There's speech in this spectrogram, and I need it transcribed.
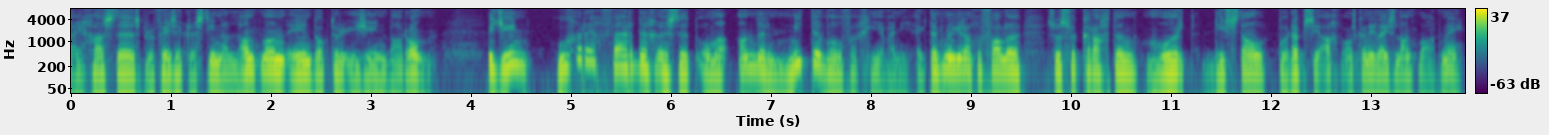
My gaste is professor Christina Landman en dokter Eugene Baron. Eugene, Hoe geregverdig is dit om 'n ander nie te wil vergewe nie? Ek dink nou hier aan gevalle soos verkrachting, moord, diefstal, korrupsie. Ag, ons kan die lys lank maak, nê? Nee.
